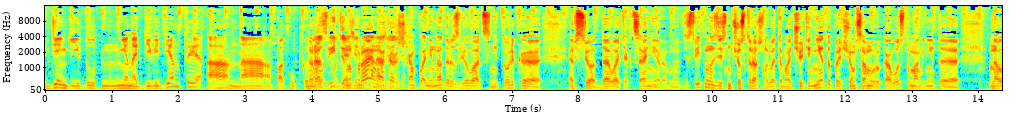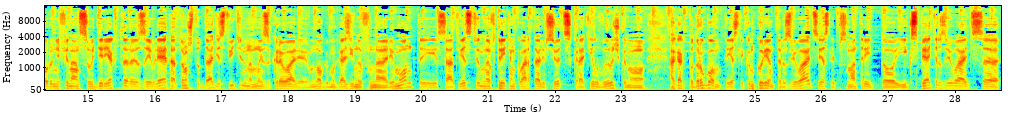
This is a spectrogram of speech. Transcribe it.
деньги идут не на дивиденды, а на покупку Ну, новых развитие, ну правильно, на а как же компании надо развиваться, не только все отдавать акционерам. Но Действительно, здесь ничего страшного в этом отчете нету, причем само руководство Магнита на уровне финансового директора заявляет о том, что да, действительно, мы закрывали много магазинов на ремонт, и, соответственно, в третьем квартале все это сократило выручку. Но а как по-другому-то, если конкуренты развиваются, если посмотреть, то и X5 развивается,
